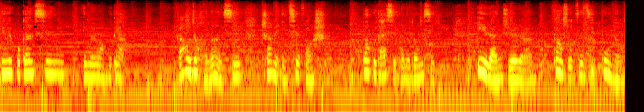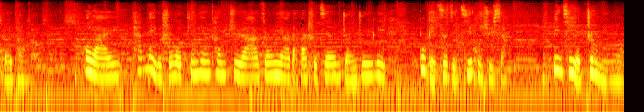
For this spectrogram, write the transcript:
因为不甘心，因为忘不掉，然后就狠了狠心，删了一切方式，包括他喜欢的东西，毅然决然告诉自己不能回头。后来他那个时候天天看剧啊、综艺啊，打发时间，转移注意力，不给自己机会去想，并且也证明了。”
